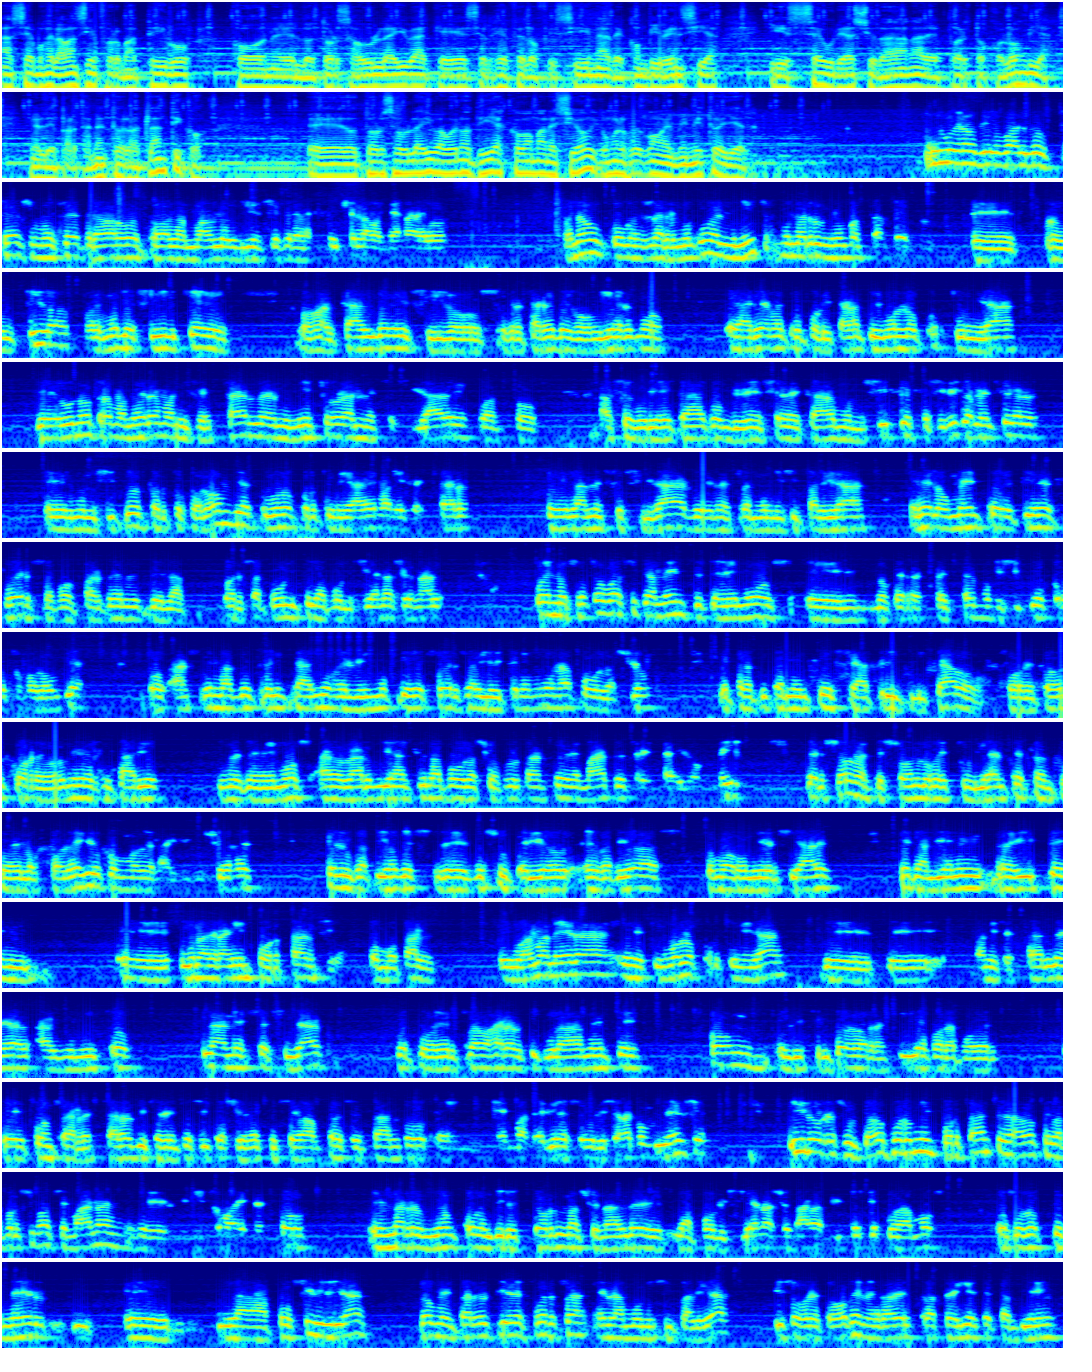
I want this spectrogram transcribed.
Hacemos el avance informativo con el doctor Saúl Leiva, que es el jefe de la Oficina de Convivencia y Seguridad Ciudadana de Puerto Colombia, en el Departamento del Atlántico. Eh, doctor Saúl Leiva, buenos días, ¿cómo amaneció y cómo lo fue con el ministro ayer? Muy buenos días, Waldo, usted, su mesa de trabajo, toda la amable audiencia que la escucha en la mañana de hoy. Bueno, con la reunión con el ministro fue una reunión bastante eh, productiva. Podemos decir que los alcaldes y los secretarios de gobierno el área metropolitana tuvimos la oportunidad de una u otra manera manifestarle al ministro las necesidades en cuanto a seguridad y cada convivencia de cada municipio, específicamente en el, municipio de Puerto Colombia tuvo la oportunidad de manifestar que la necesidad de nuestra municipalidad es el aumento de pie de fuerza por parte de, la Fuerza Pública y la Policía Nacional. Pues nosotros básicamente tenemos, eh, lo que respecta al municipio de Puerto Colombia, hace más de 30 años el mismo pie de fuerza y hoy tenemos una población que prácticamente se ha triplicado, sobre todo el corredor universitario, donde tenemos a lo largo y ancho una población flotante de más de 32 mil personas, que son los estudiantes tanto de los colegios como de las instituciones educativas de, superior, educativas como universidades, que también revisten eh, una gran importancia como tal. De igual manera, eh, tuvimos la oportunidad de, manifestarle al, ministro la necesidad de poder trabajar articuladamente con el distrito de Barranquilla para poder eh, contrarrestar las diferentes situaciones que se van presentando en, materia de seguridad y la convivencia. Y los resultados fueron importantes, dado que la próxima semana el ministro manifestó en una reunión con el director nacional de la Policía Nacional, a fin de que podamos nosotros tener eh, la posibilidad de aumentar el pie de fuerza en la municipalidad y sobre todo generar estrategias que también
